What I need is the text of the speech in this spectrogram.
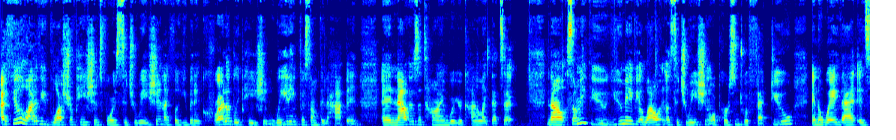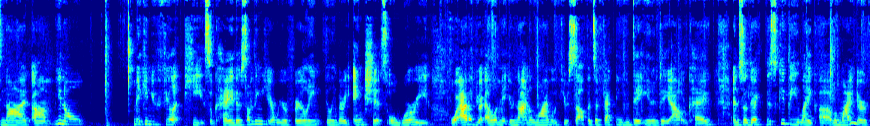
I feel a lot of you have lost your patience for a situation. I feel you've been incredibly patient, waiting for something to happen. And now there's a time where you're kind of like, that's it. Now, some of you, you may be allowing a situation or person to affect you in a way that is not, um, you know, making you feel at peace okay there's something here where you're feeling feeling very anxious or worried or out of your element you're not in alignment with yourself it's affecting you day in and day out okay and so there this could be like a reminder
